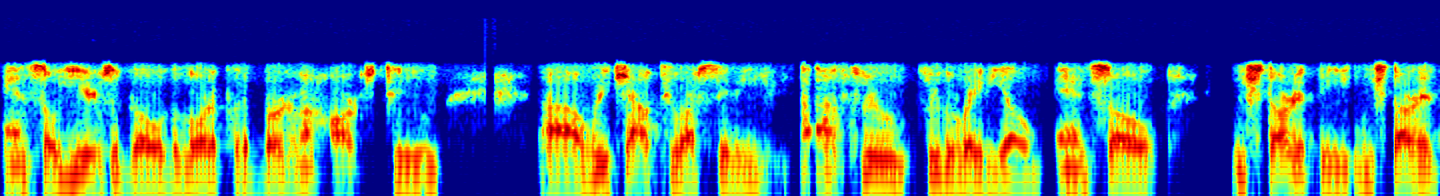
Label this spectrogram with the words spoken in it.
And so years ago, the Lord had put a burden on our hearts to uh, reach out to our city uh, through through the radio. And so we started the we started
